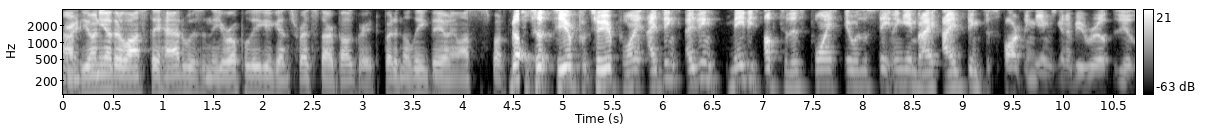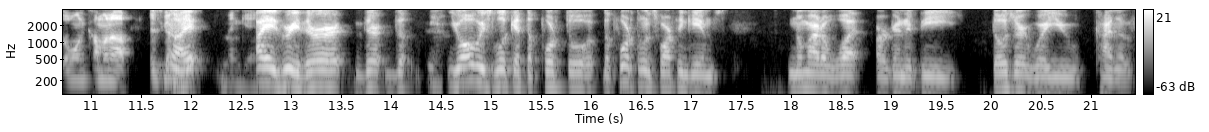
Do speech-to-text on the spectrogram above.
Um, right. The only other loss they had was in the Europa League against Red Star Belgrade, but in the league they only lost to Sparta. No, to, to, your to your point, I think I think maybe up to this point it was a statement game, but I, I think the Sporting game is going to be real. The, the one coming up is going to no, be I, a statement game. I agree. There are there the you always look at the Porto the Porto and Sporting games no matter what are going to be those are where you kind of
